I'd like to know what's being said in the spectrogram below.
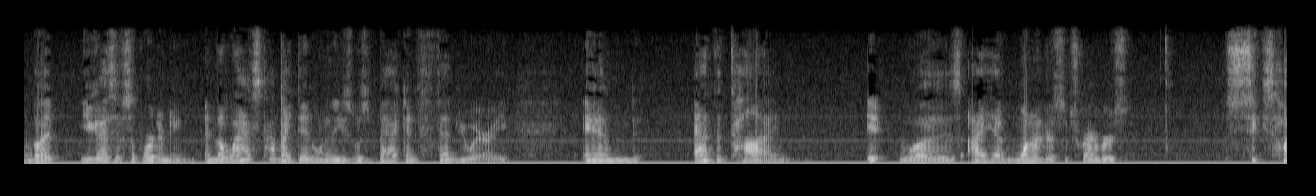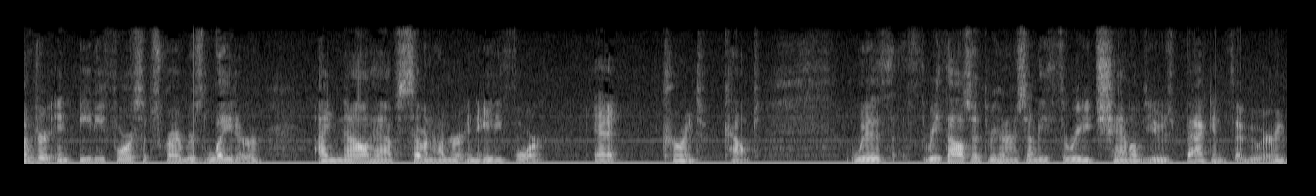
But you guys have supported me. And the last time I did one of these was back in February. And at the time, it was, I had 100 subscribers. 684 subscribers later, I now have 784 at current count. With 3,373 channel views back in February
